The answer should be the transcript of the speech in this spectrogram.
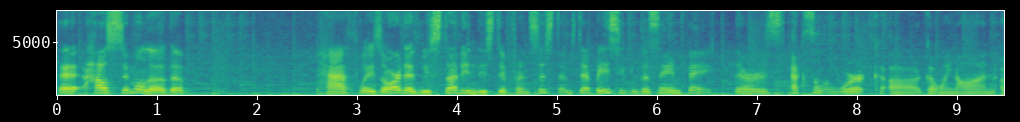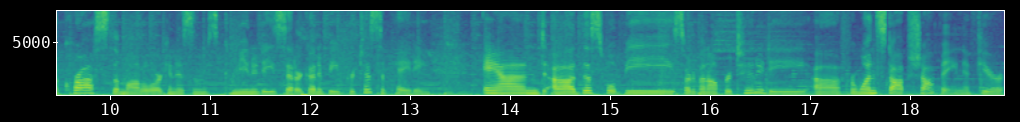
that how similar the pathways are that we study in these different systems. They're basically the same thing. There's excellent work uh, going on across the model organisms communities that are going to be participating and uh, this will be sort of an opportunity uh, for one stop shopping. If you're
